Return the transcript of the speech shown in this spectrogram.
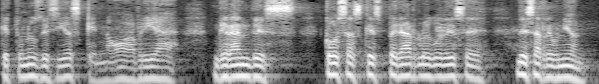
que tú nos decías que no habría grandes cosas que esperar luego de, ese, de esa reunión?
